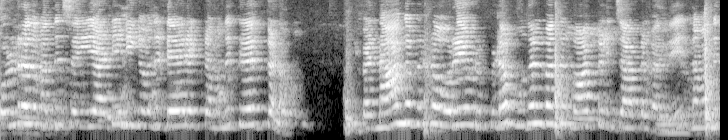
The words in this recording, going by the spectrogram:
சொல்றத வந்து செய்யாட்டி நீங்க வந்து டைரக்டா வந்து கேட்கலாம். இப்ப நாங்க விடுற ஒரே ஒரு பிள்ளை முதல் வந்து வாக்களிச்சாக்கள் வந்து நான் வந்து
